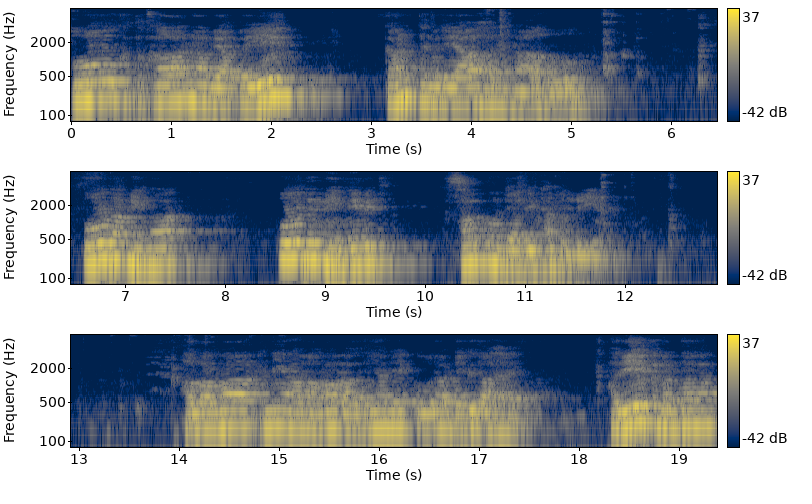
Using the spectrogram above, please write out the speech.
ਪੋਖ ਤੁਖਾਰ ਨਾ ਵਿਆਪੇ, ਕੰਠ ਮਿਲਿਆ ਹਰ ਨਾਹੋ ਪੋਹ ਦਾ ਮਹੀਨਾ ਪੋਹ ਦੇ ਮਹੀਨੇ ਵਿੱਚ ਸਭ ਤੋਂ ਜ਼ਿਆਦਾ ਠੰਡ ਹੁੰਦੀ ਹੈ। ਹਵਾਵਾਂ ਠੰਡੀਆਂ ਹਵਾਵਾਂ ਵਗਦੀਆਂ ਨੇ ਕੋਰਾ ਡਿੱਗਦਾ ਹੈ। ਹਰੇਕ ਬੰਦਾ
